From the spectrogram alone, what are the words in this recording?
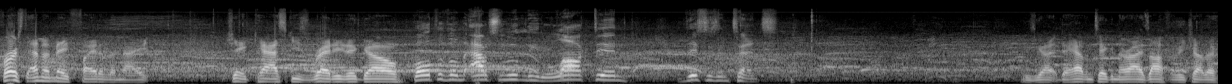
First MMA fight of the night. Jake Caskey's ready to go. Both of them absolutely locked in. This is intense. He's got they haven't taken their eyes off of each other.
